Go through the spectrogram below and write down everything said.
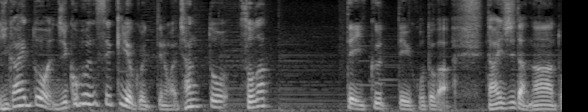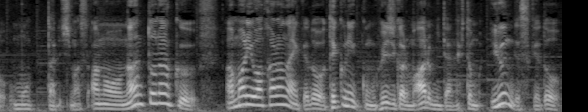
意外と自己分析力っていうのがちゃんと育ってていくっていうことが大事だなと思ったりします。あのなんとなくあまりわからないけどテクニックもフィジカルもあるみたいな人もいるんですけど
